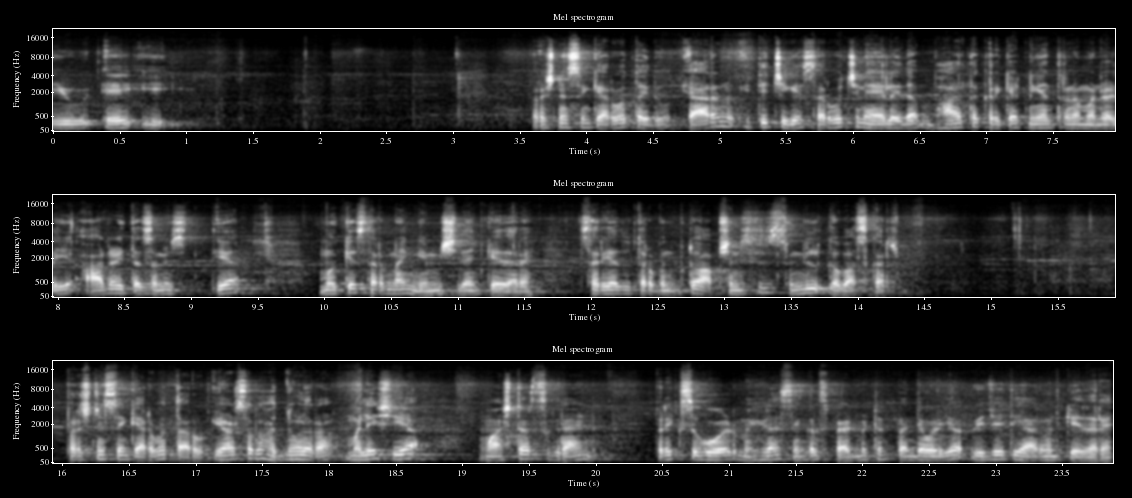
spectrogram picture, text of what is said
U, A, E. ಪ್ರಶ್ನೆ ಸಂಖ್ಯೆ ಅರವತ್ತೈದು, ಯಾರನ್ನು ಇತ್ತೀಚೆಗೆ ಸರ್ವೋಚ್ಚ ನ್ಯಾಯಾಲಯದ ಭಾರತ ಕ್ರಿಕೆಟ್ ನಿಯಂತ್ರಣ ಮಂಡಳಿ ಆಡಳಿತ ಸಮಿತಿಯ ಮುಖ್ಯಸ್ಥರನ್ನಾಗಿ ನೇಮಿಸಿದೆ ಅಂತ ಕೇಳಿದ್ದಾರೆ. ಸರಿಯಾದ ಉತ್ತರ ಬಂದ್ಬಿಟ್ಟು ಆಪ್ಷನ್ ಸಿ, ಸುನಿಲ್ ಗವಾಸ್ಕರ್. ಪ್ರಶ್ನೆ ಸಂಖ್ಯೆ ಅರವತ್ತಾರು. ಎರಡು ಸಾವಿರದ ಹದಿನೇಳರ Malaysia masters grand prix gold ಮಹಿಳಾ ಸಿಂಗಲ್ಸ್ ಬ್ಯಾಡ್ಮಿಂಟನ್ ಪಂದ್ಯಾವಳಿಯ ವಿಜೇತಿ ಯಾರು ಅಂತ ಕೇಳಿದ್ದಾರೆ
